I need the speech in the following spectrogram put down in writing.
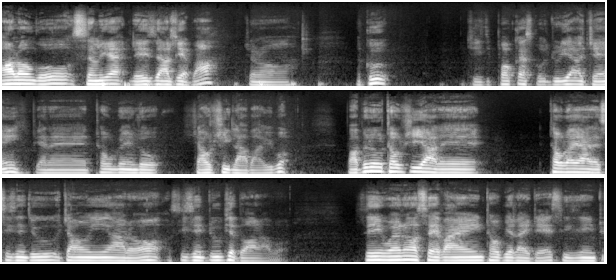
အားလုံးကိုစင်လျက်လေးစားလျက်ပါကျွန်တော်အခုဒီ podcast ကိုဒုတိယအကြိမ်ပြန်လည်ထုတ်လွှင့်လို့ရောက်ရှိလာပါပြီပေါ့ဘာဖြစ်လို့ထုတ်ရှိရလဲထုတ်လိုက်ရတဲ့ season 2အကြောင်းရင်းကတော့ season 2ဖြစ်သွားတာပေါ့ season 1တော့10ပိုင်းထုတ်ပြလိုက်တယ် season 2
